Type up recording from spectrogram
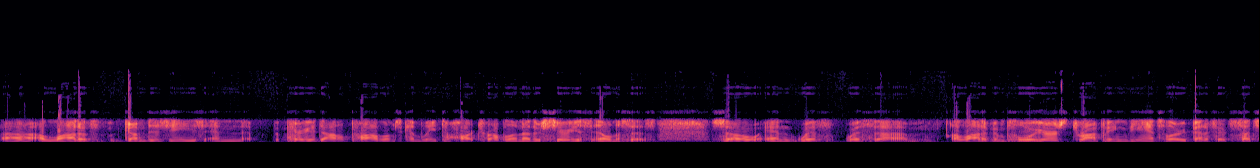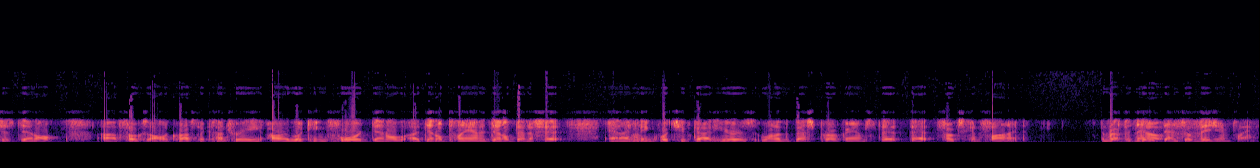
uh, a lot of gum disease and periodontal problems can lead to heart trouble and other serious illnesses. So, and with with um, a lot of employers dropping the ancillary benefits such as dental, uh, folks all across the country are looking for dental a dental plan, a dental benefit, and I think what you've got here is one of the best programs that that folks can find. Representative now, dental vision plan.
